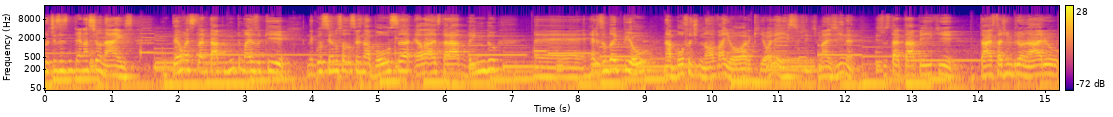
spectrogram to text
notícias internacionais. Então, essa startup, muito mais do que negociando suas ações na bolsa, ela estará abrindo realizando IPO na bolsa de Nova York. Olha isso, gente. Imagina se startup aí que tá em estágio embrionário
